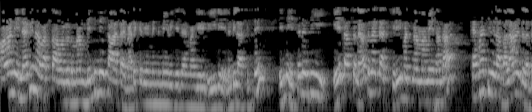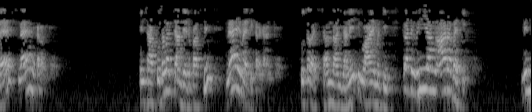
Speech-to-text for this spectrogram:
ආනේ නැගින අවස්ථාවවලට මම මෙන්න මේ කාටයි වැඩ කරේ මෙන්න මේ විදිහටයි මගේ වීඩියෝ එළඹිලා තිබ්බේ. ඉන්නේ එතනදී ඒ தත්ත නැවත නැවත කිරීමත් නම් මම මේ සඳහා කැමැති වෙලා බලන්න ඉඳලා බෑ වෑයම් කරන්න. ඒ නිසා කුසල ඡන්දයට පස්සේ වෑයම ඇති කරගන්න ඕනේ. කුසල ඡන්දං ජනේති වායමති. ඊට විරියං ආරභති. මෙන්න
